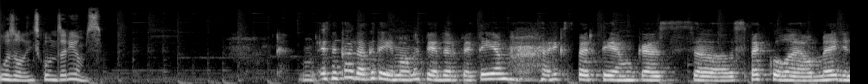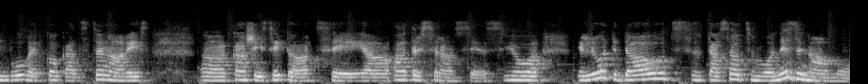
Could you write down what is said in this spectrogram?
Ozoliņas kundze ar jums. Es nekādā gadījumā nepiedaru pie tiem ekspertiem, kas uh, spekulē un mēģina būvēt kaut kādus scenārijus, uh, kā šī situācija atrisināsies. Jo ir ļoti daudz tā saucamo nezināmo,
